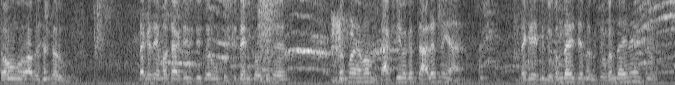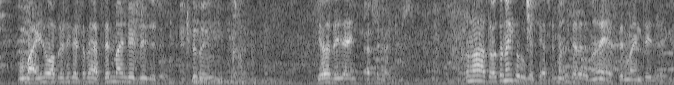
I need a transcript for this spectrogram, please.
તો હું ઓપરેશન કરું. ત્યાં કે છે, એમાં સાક્ષી નથી તો હું ખુશી થઈને કહું છું કે મેં પણ એમાં સાક્ષી વગર ચાલે જ નહીં આ. કે એટલી જોખમદારી છે? મેં જોખમદારી નહીં હું માઇન્ડનું ઓપરેશન કરીશ તમે એબસેન્ટ માઇન્ડેડ થઈ જશો. શું થયું? કેવા થઈ જાય? એબસેન્ટ માઇન્ડ ના તો તો નહીં કરું કે એબસેન્ટ માઇન્ડ કરે મને એબસેન્ટ માઇન્ડ થઈ જાય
